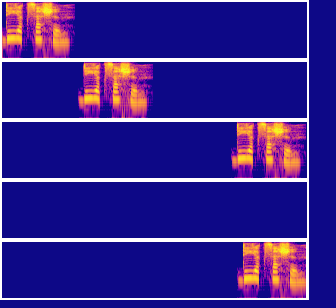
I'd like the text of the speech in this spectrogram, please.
deaccession. Deaccession. Deaccession. Deaccession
